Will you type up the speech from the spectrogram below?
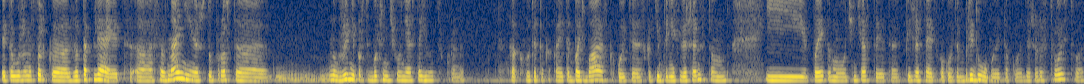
это уже настолько затопляет э, сознание, что просто, ну, в жизни просто больше ничего не остается, кроме как вот это какая-то борьба с какой-то, с каким-то несовершенством, и поэтому очень часто это перерастает в какое-то бредовое такое даже расстройство.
